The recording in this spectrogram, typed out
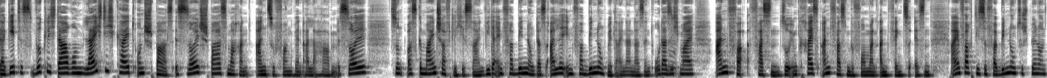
da geht es wirklich darum, Leichtigkeit und Spaß. Es soll Spaß machen, anzufangen, wenn alle haben. Es soll so was Gemeinschaftliches sein, wieder in Verbindung, dass alle in Verbindung miteinander sind oder sich mal anfassen, so im Kreis anfassen, bevor man anfängt zu essen. Einfach diese Verbindung zu spüren und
